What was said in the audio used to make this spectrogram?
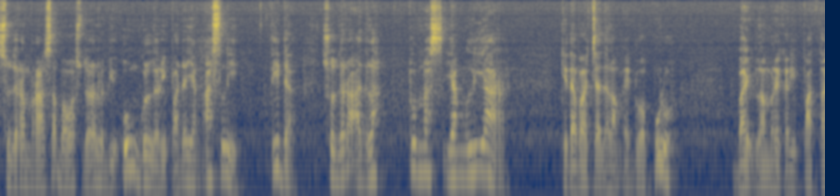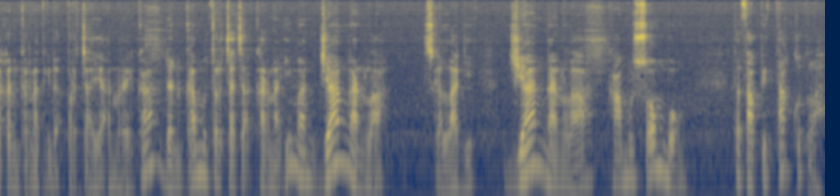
Saudara merasa bahwa saudara lebih unggul daripada yang asli. Tidak, saudara adalah tunas yang liar. Kita baca dalam ayat 20, baiklah mereka dipatahkan karena tidak percayaan mereka dan kamu tercacat karena iman. Janganlah sekali lagi janganlah kamu sombong tetapi takutlah.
